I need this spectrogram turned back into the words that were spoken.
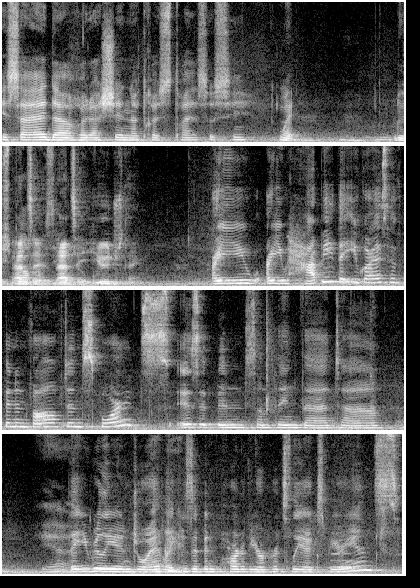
Et ça aide à relâcher notre stress aussi. Ouais. Le sport. That's a, that's a huge thing. Are you are you happy that you guys have been involved in sports? Has it been something that uh, Yeah. that you really enjoy? Like, has it been part of your Herzliya experience?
